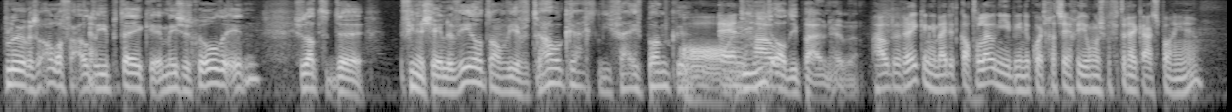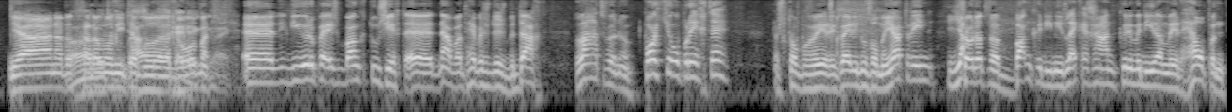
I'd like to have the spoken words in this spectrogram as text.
pleuren ze alle foute hypotheken en missen schulden in. Zodat de financiële wereld dan weer vertrouwen krijgt in die vijf banken... En die hou- niet al die puin hebben. Houd er rekening mee dat Catalonië binnenkort gaat zeggen... jongens, we vertrekken uit Spanje. Hè? Ja, nou dat Oh, gaat ook dat nog niet helemaal houden we door. Maar, eh, die, die Europese bankentoezicht, eh, nou wat hebben ze dus bedacht? Laten we een potje oprichten. Daar stoppen we weer, ik weet niet hoeveel miljard erin. Zodat we banken die niet lekker gaan, kunnen we die dan weer helpen.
